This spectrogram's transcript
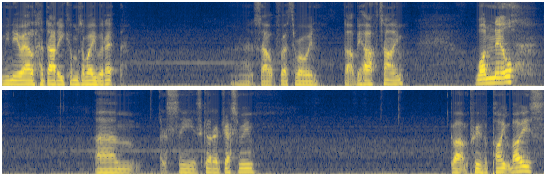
Munir El Haddadi comes away with it. It's out for a throw in. That'll be half time. 1 0. Um, let's see, it's got a dressing room. Go out and prove a point, boys.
